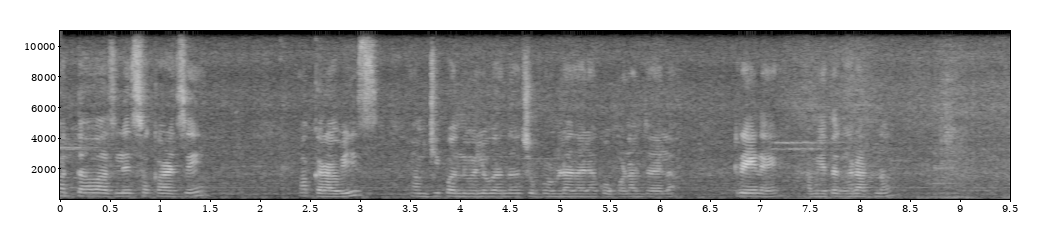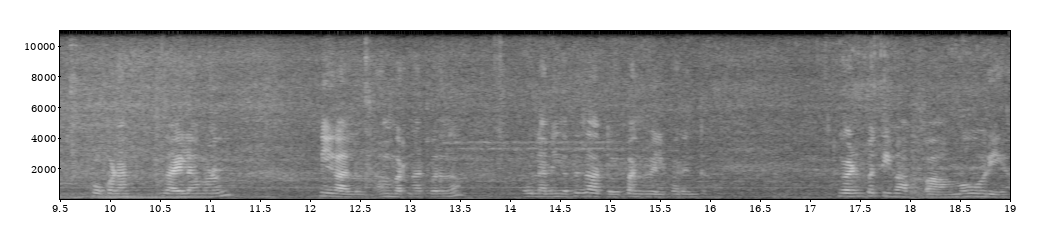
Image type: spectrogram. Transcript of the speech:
आत्ता वाजले सकाळचे अकरा वीस. आमची पनवेलवरनं चिपळूणला जायला कोकणात जायला ट्रेन आहे. आम्ही आता घरातनं कोकणात जायला म्हणून निघालो अंबरनाथवरनं ओलाने आता आहे पनवेलपर्यंत. गणपती बाप्पा मोरया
